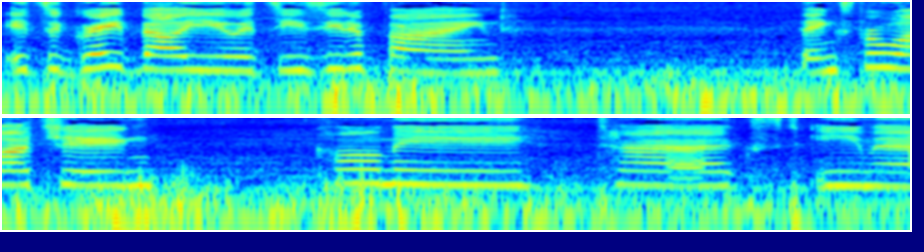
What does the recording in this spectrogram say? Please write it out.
It's a great value. It's easy to find. Thanks for watching. Call me, text, email.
